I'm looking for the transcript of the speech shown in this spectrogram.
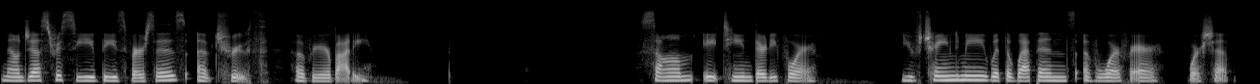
Now just receive these verses of truth over your body. Psalm 1834 You've trained me with the weapons of warfare, worship.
